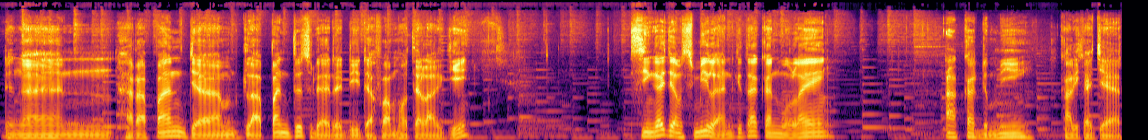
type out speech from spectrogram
dengan harapan jam 8 itu sudah ada di Davam Hotel lagi. Sehingga jam 9 kita akan mulai Akademi Kalikajar.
